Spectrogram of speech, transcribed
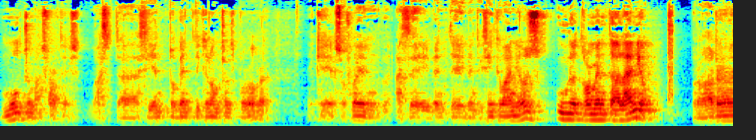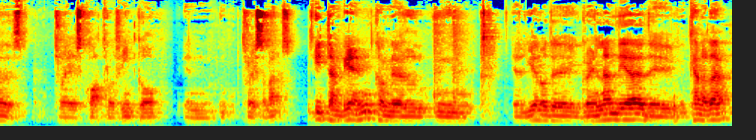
mucho más fuertes, hasta 120 kilómetros por hora. Que eso fue hace 20, 25 años, una tormenta al año, pero ahora es 3, 4, 5 en tres semanas. Y también con el, mm, el hielo de Groenlandia, de Canadá,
